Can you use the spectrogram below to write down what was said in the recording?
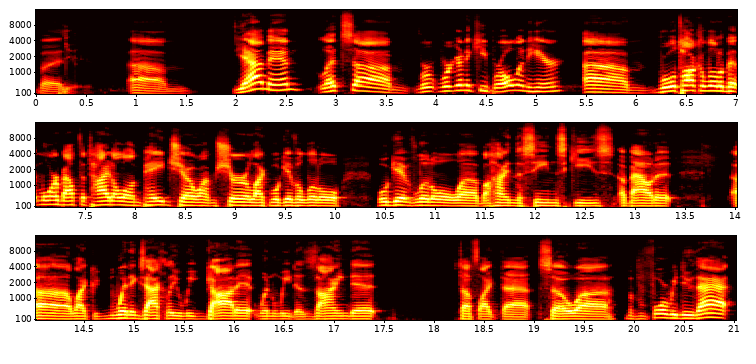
But, um, yeah, man, let's. Um, we're we're gonna keep rolling here. Um, we'll talk a little bit more about the title on Paid Show. I'm sure. Like we'll give a little. We'll give little uh, behind the scenes skis about it. Uh, like when exactly we got it, when we designed it, stuff like that. So, uh, but before we do that,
